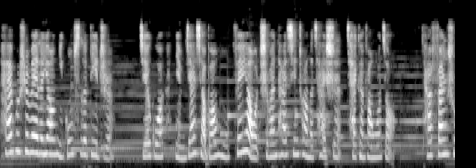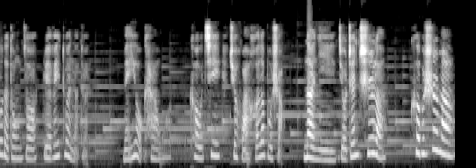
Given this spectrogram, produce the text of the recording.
还不是为了要你公司的地址，结果你们家小保姆非要我吃完她新创的菜式才肯放我走。他翻书的动作略微顿了顿，没有看我，口气却缓和了不少。那你就真吃了，可不是吗？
